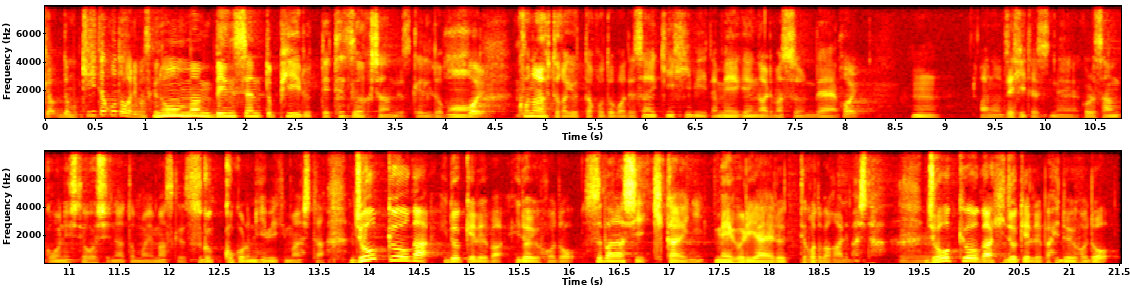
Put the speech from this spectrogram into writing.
いやでも聞いたことはありますけど、ノーマン・ヴィンセント・ピールって哲学者なんですけれども、はい。この人が言った言葉で最近響いた名言がありますんで、はい。うん、あのぜひですねこれ参考にしてほしいなと思いますけどすごく心に響きました。状況がひどければひどいほど素晴らしい機会に巡り合えるって言葉がありました。状況がひどければひどいほど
